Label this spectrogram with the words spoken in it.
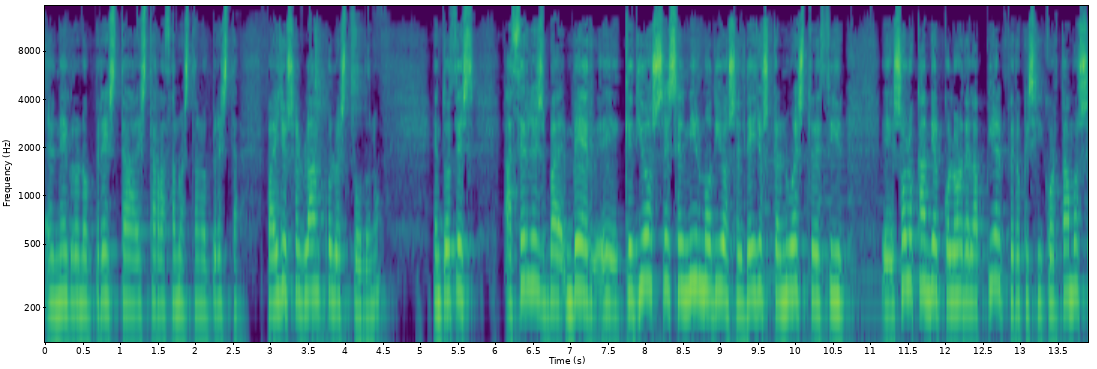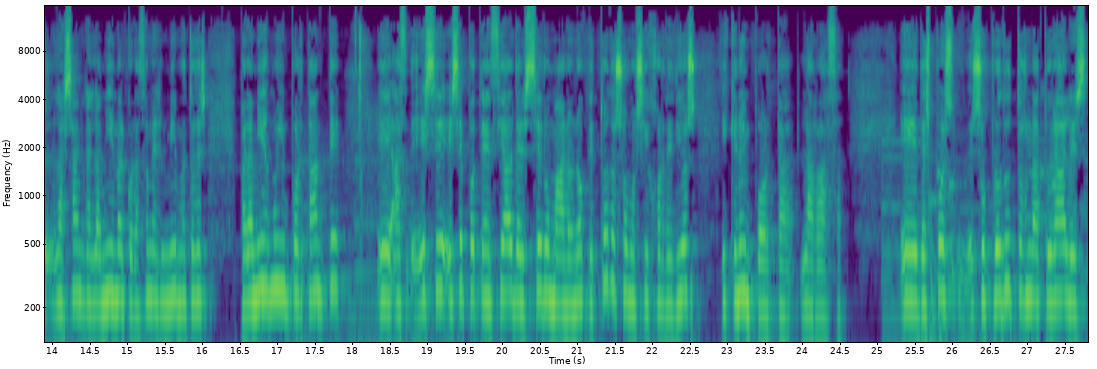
el negro no presta, esta raza nuestra no presta. Para ellos el blanco lo es todo, ¿no? Entonces, hacerles ver eh, que Dios es el mismo Dios, el de ellos que el nuestro, es decir, eh, solo cambia el color de la piel, pero que si cortamos la sangre es la misma, el corazón es el mismo. Entonces, para mí es muy importante eh, ese, ese, potencial del ser humano, ¿no? que todos somos hijos de Dios y que no importa la raza. Eh, después, sus productos naturales.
